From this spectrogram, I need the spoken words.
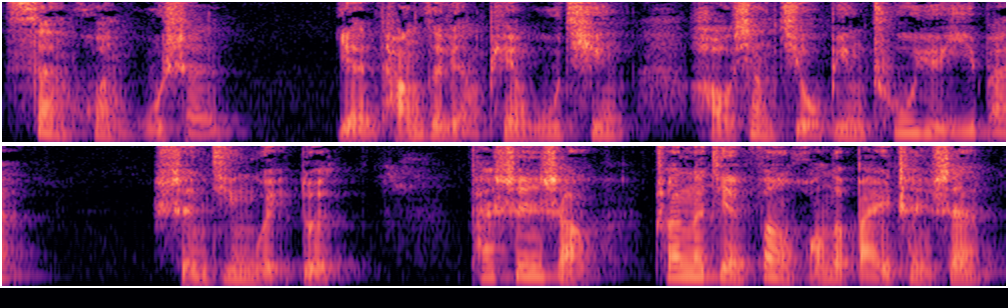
散涣无神。眼膛子两片乌青，好像久病初愈一般，神经萎顿。他身上穿了件泛黄的白衬衫，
